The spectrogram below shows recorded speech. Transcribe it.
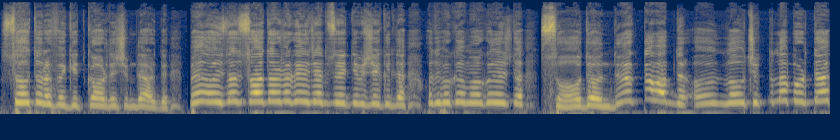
sağ tarafa git kardeşim derdi. Ben o yüzden sağ tarafa gideceğim sürekli bir şekilde. Hadi bakalım arkadaşlar. Sağa döndük tamamdır. Allah çıktı la burada.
